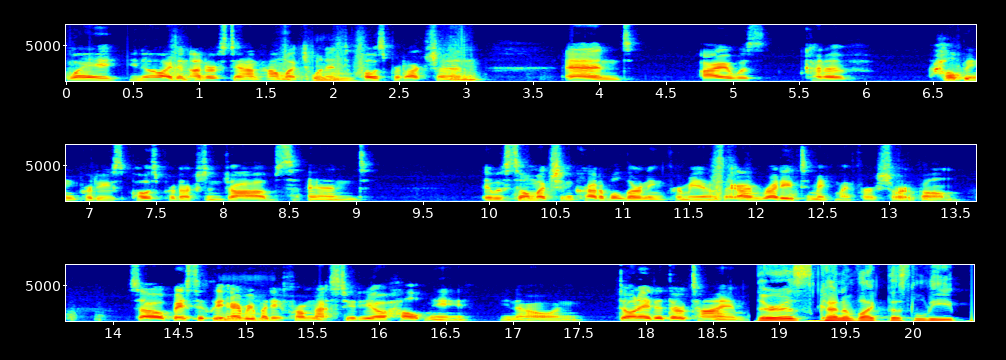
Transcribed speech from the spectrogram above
way, you know, I didn't understand how much went into mm-hmm. post production, and I was kind of helping produce post production jobs, and it was so much incredible learning for me. I was like, I'm ready to make my first short film. So basically, mm. everybody from that studio helped me, you know, and donated their time. There is kind of like this leap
